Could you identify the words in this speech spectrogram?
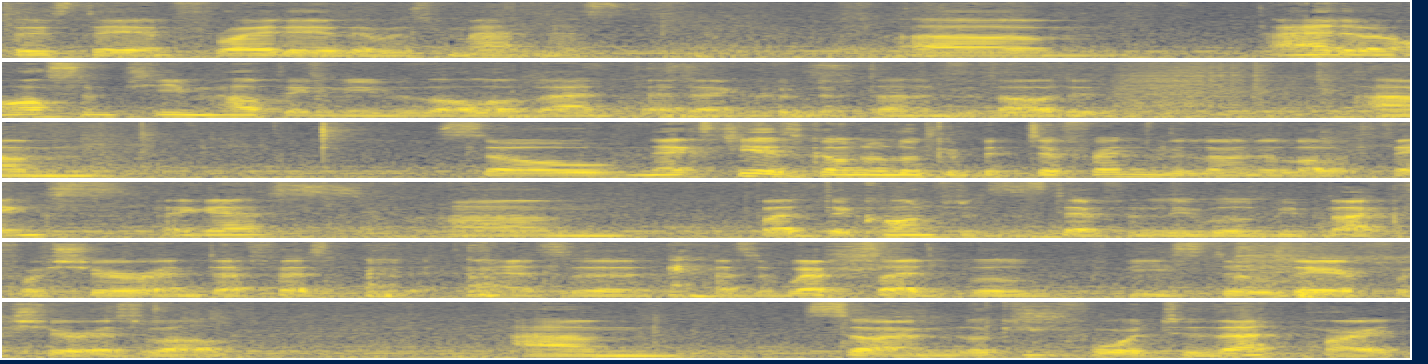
Thursday and Friday. There was madness. Um, I had an awesome team helping me with all of that that I couldn't have done it without it. Um, so next year is going to look a bit different. We learned a lot of things, I guess. Um, but the conferences definitely will be back for sure, and DevFest as a as a website will be still there for sure as well. Um, so I'm looking forward to that part.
